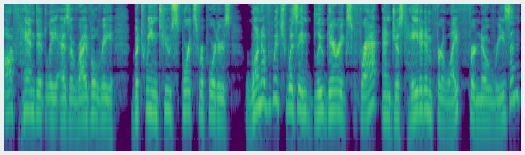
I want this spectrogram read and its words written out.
offhandedly as a rivalry between two sports reporters one of which was in Lou Gehrig's frat and just hated him for life for no reason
